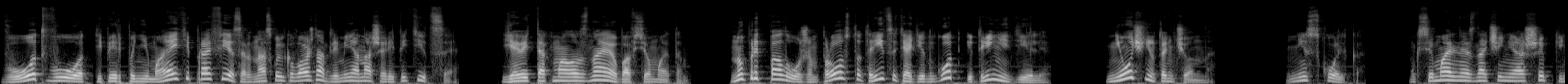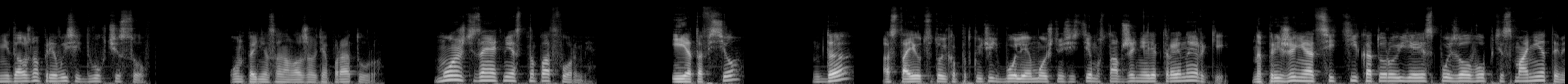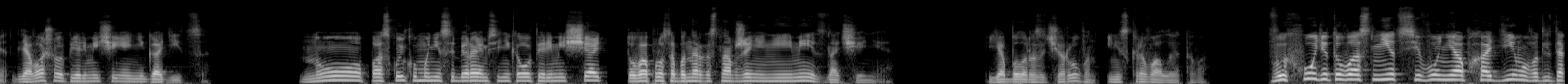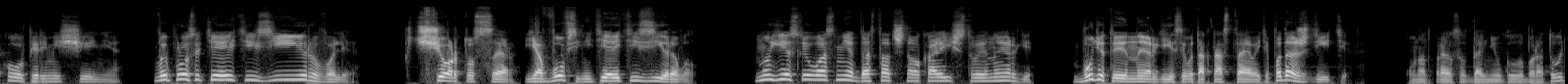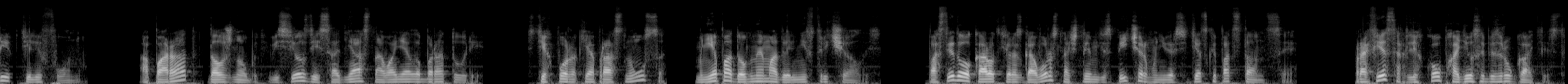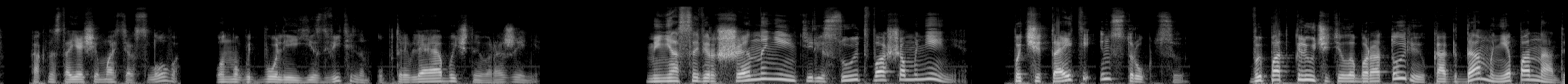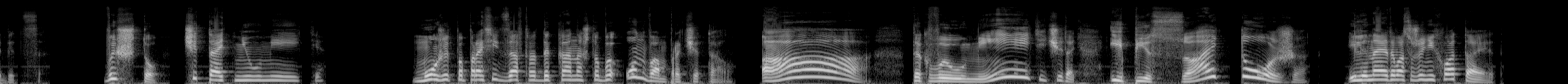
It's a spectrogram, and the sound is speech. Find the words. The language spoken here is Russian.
Вот-вот, теперь понимаете, профессор, насколько важна для меня наша репетиция? Я ведь так мало знаю обо всем этом. Ну, предположим, просто 31 год и 3 недели. Не очень утонченно? Нисколько. Максимальное значение ошибки не должно превысить двух часов. Он принялся налаживать аппаратуру. Можете занять место на платформе. И это все? Да. Остается только подключить более мощную систему снабжения электроэнергией. Напряжение от сети, которую я использовал в опыте с монетами, для вашего перемещения не годится. Но поскольку мы не собираемся никого перемещать, то вопрос об энергоснабжении не имеет значения. Я был разочарован и не скрывал этого. Выходит, у вас нет всего необходимого для такого перемещения. Вы просто теоретизировали. К черту, сэр, я вовсе не теоретизировал. Но если у вас нет достаточного количества энергии, будет и энергия, если вы так настаиваете, подождите. Он отправился в дальний угол лаборатории к телефону. Аппарат, должно быть, висел здесь со дня основания лаборатории. С тех пор, как я проснулся, мне подобная модель не встречалась. Последовал короткий разговор с ночным диспетчером университетской подстанции. Профессор легко обходился без ругательств. Как настоящий мастер слова, он мог быть более язвительным, употребляя обычные выражения. «Меня совершенно не интересует ваше мнение. Почитайте инструкцию. Вы подключите лабораторию, когда мне понадобится. Вы что, читать не умеете? Может попросить завтра декана, чтобы он вам прочитал? А, -а, -а так вы умеете читать и писать тоже? Или на это вас уже не хватает?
